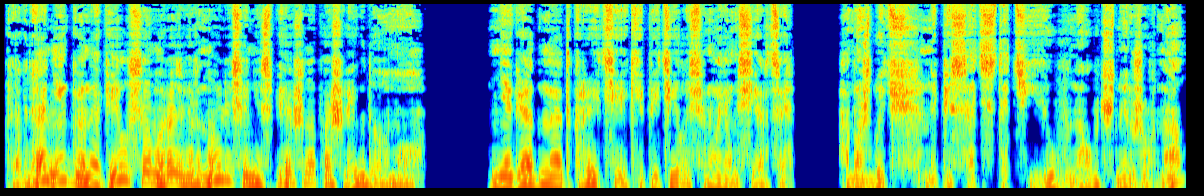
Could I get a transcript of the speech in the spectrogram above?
Когда Нига напился, мы развернулись и неспешно пошли к дому. Негадное открытие кипятилось в моем сердце. А может быть, написать статью в научный журнал?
